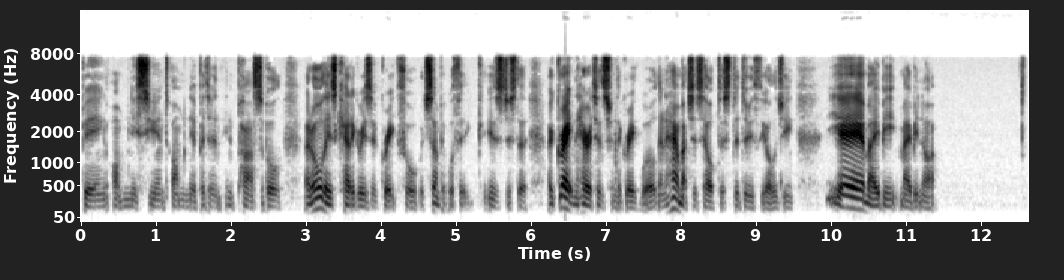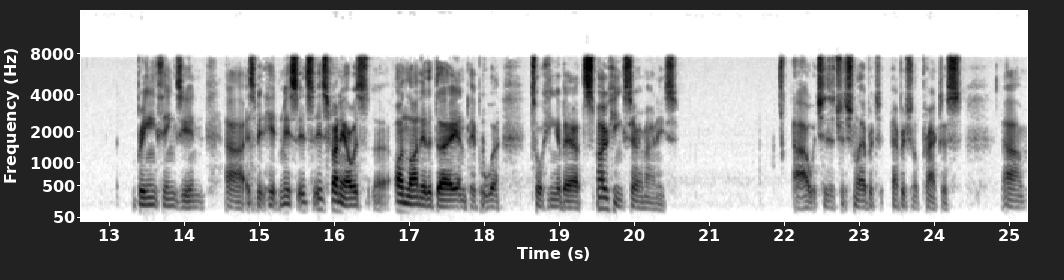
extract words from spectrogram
being omniscient, omnipotent, impassible, and all these categories of Greek thought, which some people think is just a, a great inheritance from the Greek world, and how much it's helped us to do theology. Yeah, maybe, maybe not bringing things in uh, is a bit hit and miss. It's it's funny. I was uh, online the other day and people were talking about smoking ceremonies, uh, which is a traditional Abor- Aboriginal practice. Um,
